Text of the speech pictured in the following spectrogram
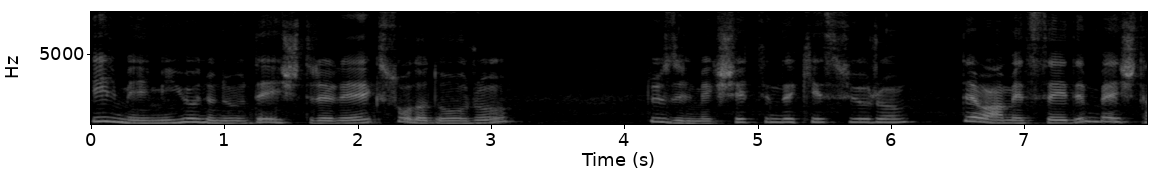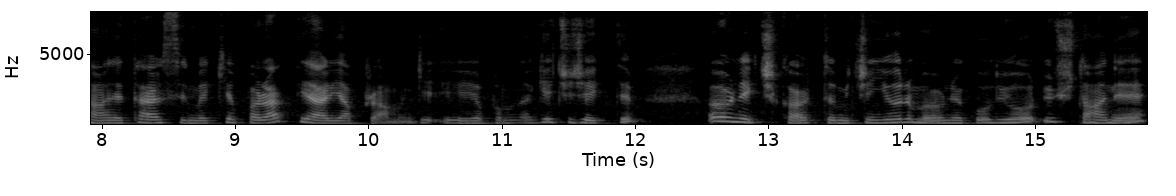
İlmeğimin yönünü değiştirerek sola doğru düz ilmek şeklinde kesiyorum. Devam etseydim 5 tane ters ilmek yaparak diğer yaprağımın e, yapımına geçecektim. Örnek çıkarttığım için yarım örnek oluyor. 3 tane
